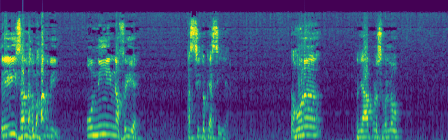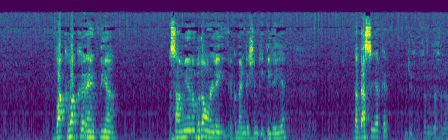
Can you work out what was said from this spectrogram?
23 ਸਾਲਾਂ ਬਾਅਦ ਵੀ ਉਨੀ ਹੀ ਨਫਰੀ ਹੈ 80 ਤੋਂ 81 ਹਜ਼ਾਰ। ਤਾਂ ਹੁਣ ਪੰਜਾਬ ਪੁਲਿਸ ਵੱਲੋਂ ਵੱਖ-ਵੱਖ ਰੈਂਕ ਦੀਆਂ ਅਸਾਮੀਆਂ ਨੂੰ ਵਧਾਉਣ ਲਈ ਰეკਮੈਂਡੇਸ਼ਨ ਕੀਤੀ ਗਈ ਹੈ। ਦਾ 10000 ਕਰ ਜੀ ਸਰ ਮੈਂ ਦੱਸਣਾ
